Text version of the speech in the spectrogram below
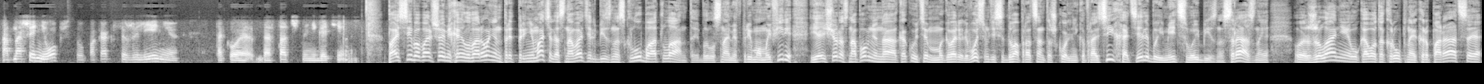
отношение общества пока, к сожалению, такое достаточно негативное. Спасибо большое, Михаил Воронин, предприниматель, основатель бизнес-клуба «Атланты». Был с нами в прямом эфире. Я еще раз напомню, на какую тему мы говорили. 82% школьников России хотели бы иметь свой бизнес. Разные э, желания. У кого-то крупная корпорация,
